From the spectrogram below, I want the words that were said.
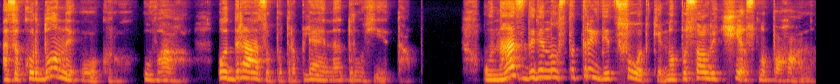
А закордонний округ, увага, одразу потрапляє на другий етап. У нас 93% написали чесно погано.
